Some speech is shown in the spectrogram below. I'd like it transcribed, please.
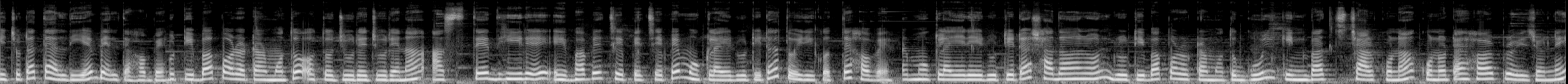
কিছুটা তেল দিয়ে বেলতে হবে। রুটি বা পরোটার মতো অত জুড়ে জুড়ে না, আস্তে ধীরে এভাবে চেপে চেপে মোগলাইয়ের রুটিটা তৈরি করতে হবে। হবে। আর মোগলাইয়ের এই রুটিটা সাধারণ রুটি বা পরোটার মতো গুল কিংবা চারকোনা কোনোটাই হওয়ার প্রয়োজন নেই।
